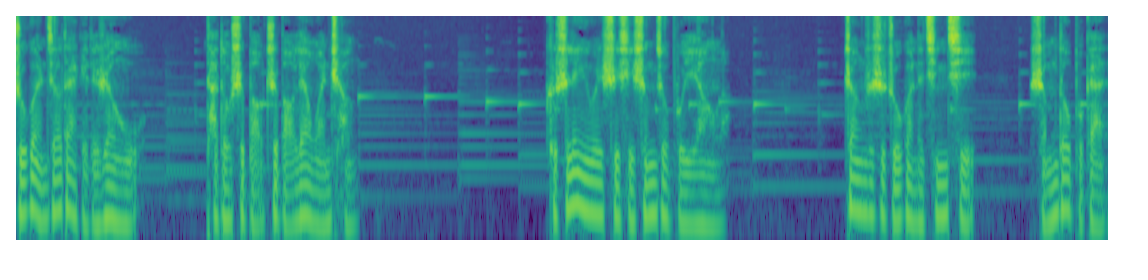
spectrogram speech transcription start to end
主管交代给的任务，他都是保质保量完成。可是另一位实习生就不一样了，仗着是主管的亲戚，什么都不干，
